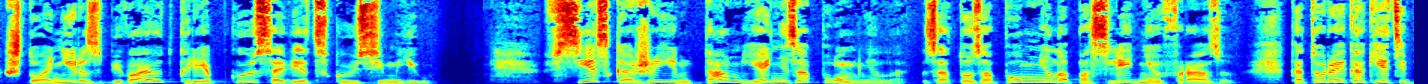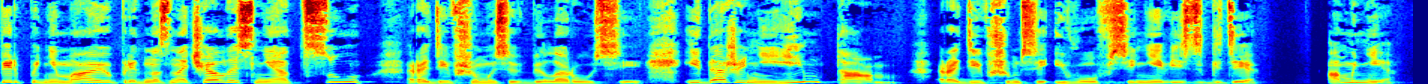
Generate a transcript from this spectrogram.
что они разбивают крепкую советскую семью. Все «скажи им там» я не запомнила, зато запомнила последнюю фразу, которая, как я теперь понимаю, предназначалась не отцу, родившемуся в Белоруссии, и даже не им там, родившимся и вовсе не весть где, а мне –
